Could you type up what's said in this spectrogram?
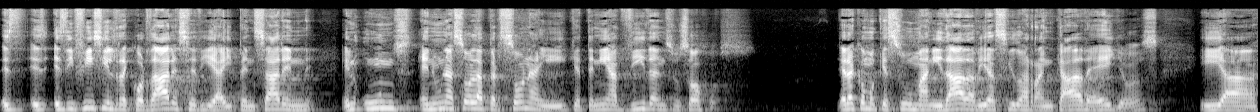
Es, difícil recordar ese día y pensar en, en, una sola persona ahí que tenía vida en sus ojos. Era como que su humanidad había sido arrancada de ellos y uh,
